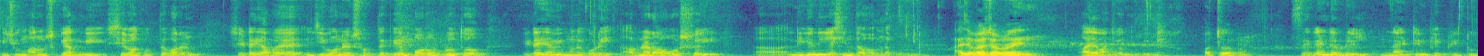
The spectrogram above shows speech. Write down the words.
কিছু মানুষকে আপনি সেবা করতে পারেন সেটাই আপনার জীবনের সবথেকে বড় ব্রত এটাই আমি মনে করি। আপনারা অবশ্যই নিজে নিজে চিন্তা ভাবনা করুন। আজ আমার জন্মদিন? আজ আমার জন্মদিন। Second April nineteen fifty two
